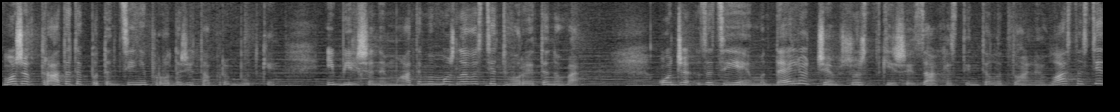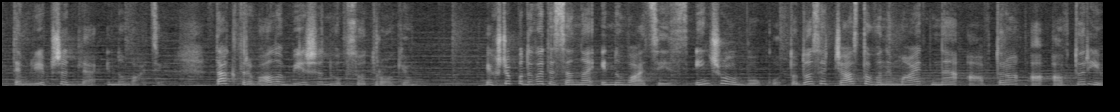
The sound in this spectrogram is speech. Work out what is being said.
може втратити потенційні продажі та прибутки і більше не матиме можливості творити нове. Отже, за цією моделлю, чим жорсткіший захист інтелектуальної власності, тим ліпше для інновацій. Так тривало більше 200 років. Якщо подивитися на інновації з іншого боку, то досить часто вони мають не автора, а авторів.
